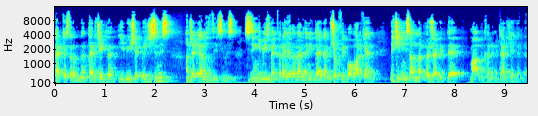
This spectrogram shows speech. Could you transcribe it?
Herkes tarafından tercih edilen iyi bir işletmecisiniz. Ancak yalnız değilsiniz. Sizin gibi hizmet veren ya da verdiğini iddia eden birçok firma varken niçin insanlar özellikle mavi kalemi tercih ederler?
